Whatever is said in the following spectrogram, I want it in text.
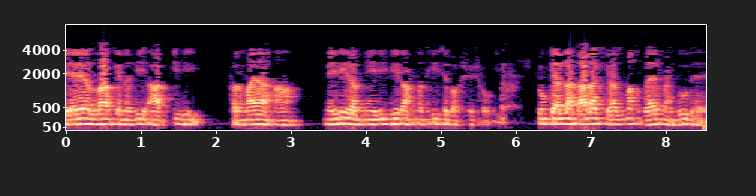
کہ اے اللہ کے نبی، آپ کی بھی؟ فرمایا ہاں میری میری بھی رحمت ہی سے بخشش ہوگی، کیونکہ اللہ تعالیٰ کی عظمت غیر محدود ہے،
